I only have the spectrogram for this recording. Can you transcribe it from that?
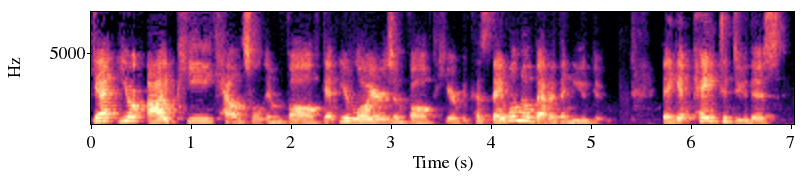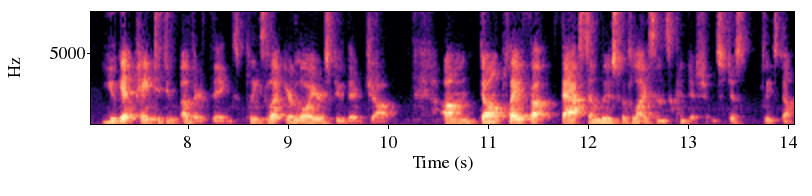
get your IP counsel involved, get your lawyers involved here because they will know better than you do. They get paid to do this you get paid to do other things. Please let your lawyers do their job. Um, don't play fast and loose with license conditions. Just please don't.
